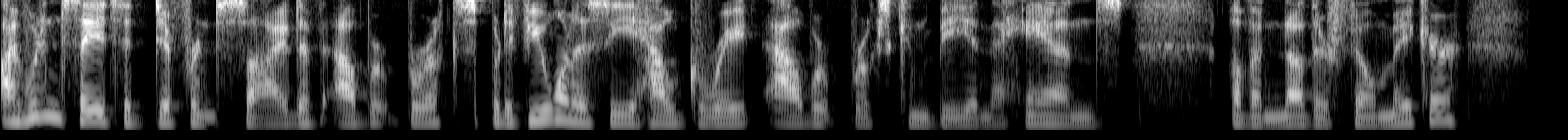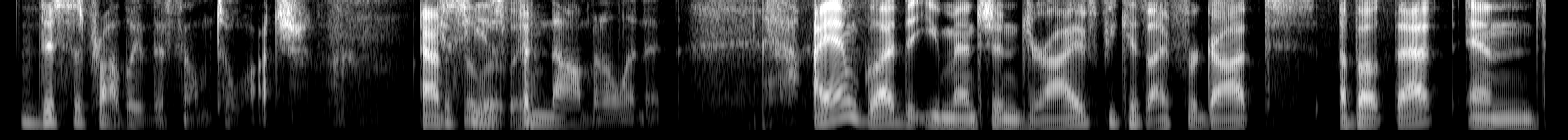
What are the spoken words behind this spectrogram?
I wouldn't say it's a different side of Albert Brooks, but if you want to see how great Albert Brooks can be in the hands of another filmmaker, this is probably the film to watch. Because he is phenomenal in it. I am glad that you mentioned Drive because I forgot about that and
